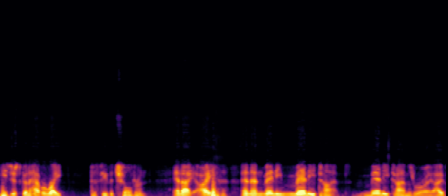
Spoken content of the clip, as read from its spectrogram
he's just going to have a right to see the children. And I, I and then many, many times, many times, Roy, I've,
